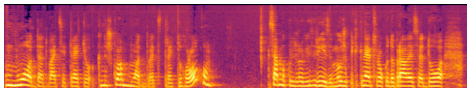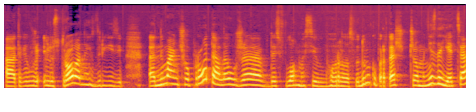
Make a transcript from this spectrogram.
мода 23-го, книжкова мода 23-го року. Саме кольорові зрізи. Ми вже під кінець року добралися до а, таких вже ілюстрованих зрізів. А, немає нічого проти, але вже десь в Логмасі говорила свою думку про те, що мені здається,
